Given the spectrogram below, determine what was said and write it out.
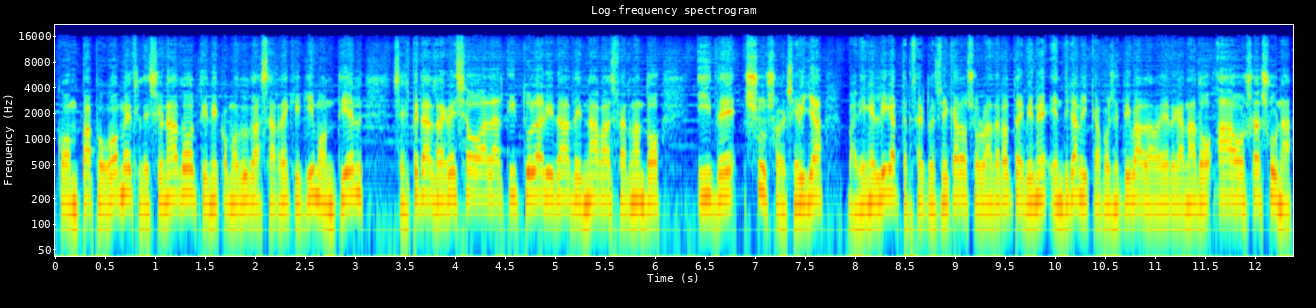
con Papo Gómez, lesionado, tiene como dudas a Requi Montiel, se espera el regreso a la titularidad de Navas, Fernando y de Suso. El Sevilla va bien en Liga, tercer clasificado, solo una derrota y viene en dinámica positiva al haber ganado a Osasuna.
